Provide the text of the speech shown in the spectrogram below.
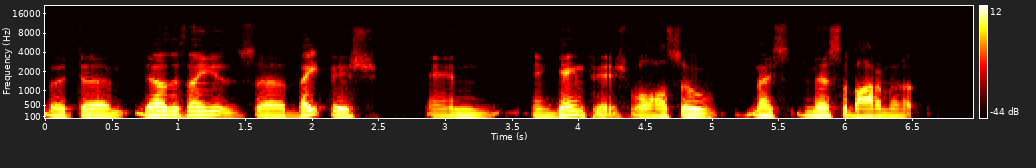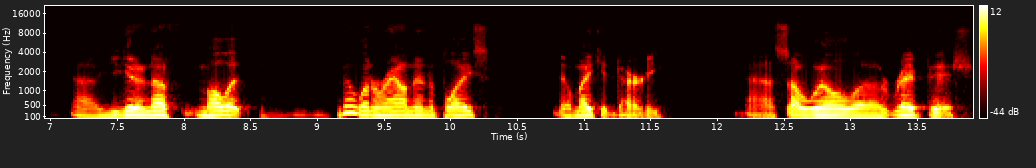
But uh, the other thing is uh, bait fish and and game fish will also mess mess the bottom up. Uh, you get enough mullet milling around in a place, they'll make it dirty. Uh, so will uh, redfish.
